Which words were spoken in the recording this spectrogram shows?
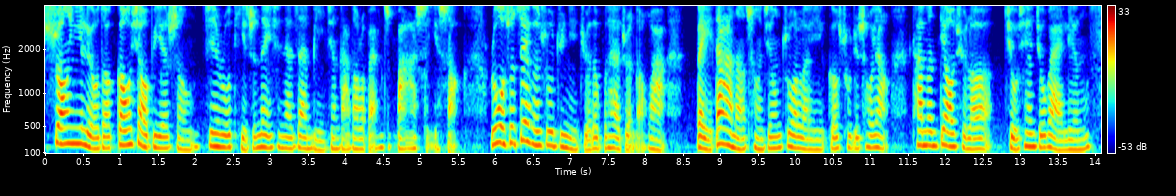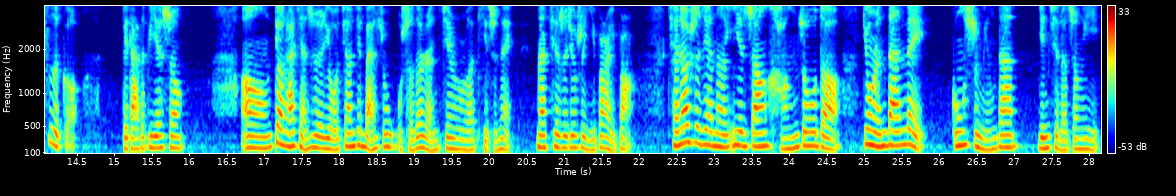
双一流的高校毕业生进入体制内，现在占比已经达到了百分之八十以上。如果说这份数据你觉得不太准的话，北大呢曾经做了一个数据抽样，他们调取了九千九百零四个北大的毕业生，嗯，调查显示有将近百分之五十的人进入了体制内，那其实就是一半一半。前段时间呢，一张杭州的用人单位公示名单。引起了争议，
